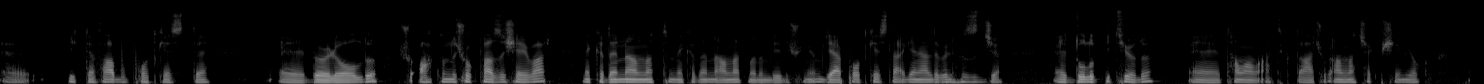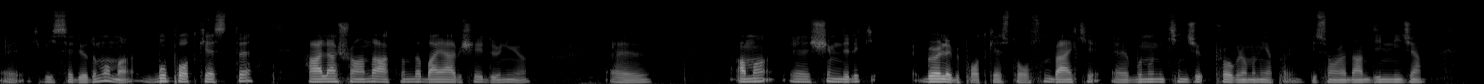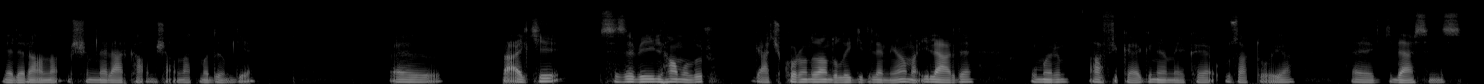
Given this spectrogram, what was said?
E, ilk defa bu podcast'te böyle oldu. Şu aklımda çok fazla şey var. Ne kadarını anlattım, ne kadarını anlatmadım diye düşünüyorum. Diğer podcastler genelde böyle hızlıca e, dolup bitiyordu. E, tamam artık daha çok anlatacak bir şeyim yok e, gibi hissediyordum ama bu podcast'te hala şu anda aklımda baya bir şey dönüyor. E, ama e, şimdilik böyle bir podcast olsun. Belki e, bunun ikinci programını yaparım. Bir sonradan dinleyeceğim. Neleri anlatmışım, neler kalmış anlatmadığım diye. Ee, belki size bir ilham olur. Gerçi koronadan dolayı gidilemiyor ama ileride umarım Afrika'ya, Güney Amerika'ya, Uzak Doğu'ya e, gidersiniz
